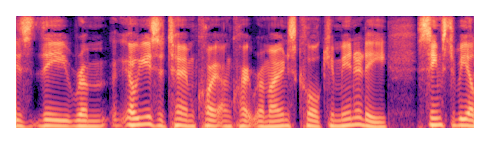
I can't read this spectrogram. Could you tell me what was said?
nowadays the I'll use the term quote unquote Ramones core community seems to be a,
